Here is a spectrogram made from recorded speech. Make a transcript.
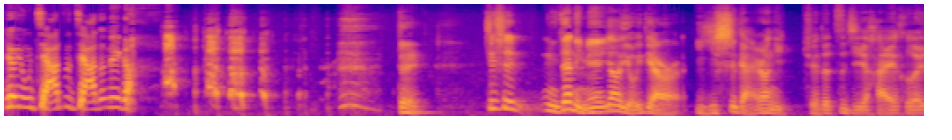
要用夹子夹的那个。对，就是你在里面要有一点仪式感，让你觉得自己还和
